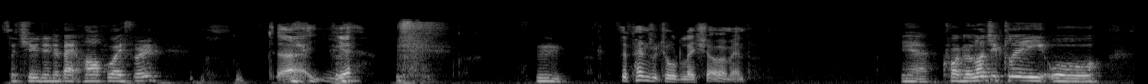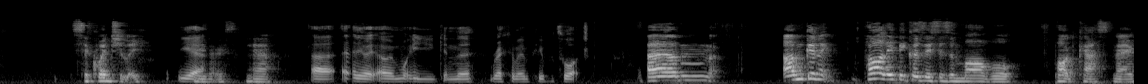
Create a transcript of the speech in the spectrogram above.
So tune in about halfway through. Uh, yeah. Hmm. Depends which order they show them in. Yeah, chronologically or sequentially. Yeah. Who knows? Yeah. Uh, anyway, Owen, what are you going to recommend people to watch? Um, I'm gonna partly because this is a Marvel podcast now,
